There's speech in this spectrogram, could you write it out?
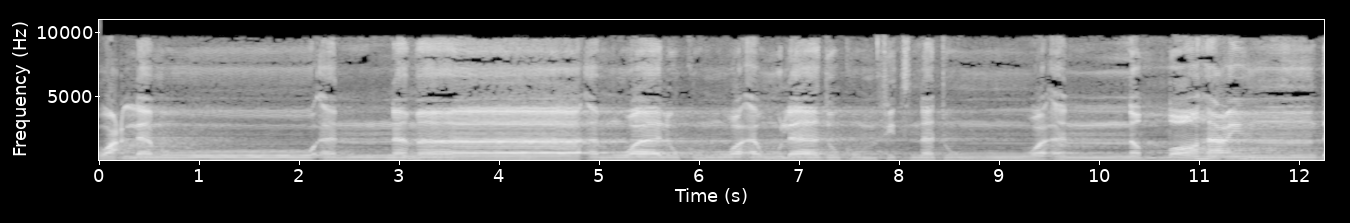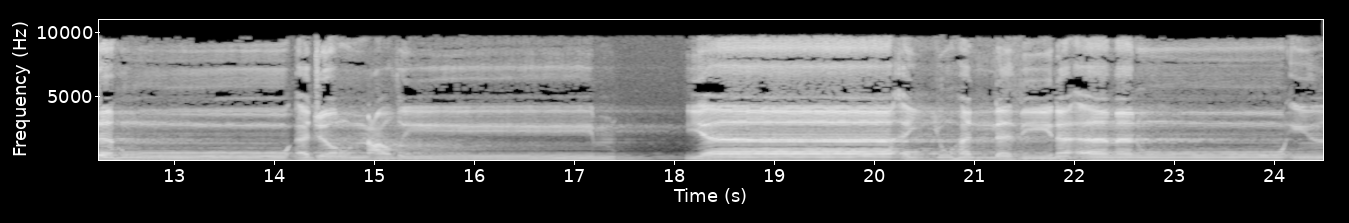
واعلموا أنما أموالكم وأولادكم فتنة وأن الله عنده أجر عظيم. يا أيها الذين آمنوا إن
